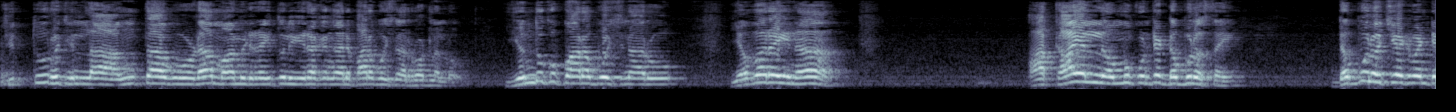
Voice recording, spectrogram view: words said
చిత్తూరు జిల్లా అంతా కూడా మామిడి రైతులు ఈ రకంగానే పారబోసినారు రోడ్లలో. ఎందుకు పారబోసినారు? ఎవరైనా ఆ కాయల్ని అమ్ముకుంటే డబ్బులు వస్తాయి. డబ్బులు వచ్చేటువంటి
